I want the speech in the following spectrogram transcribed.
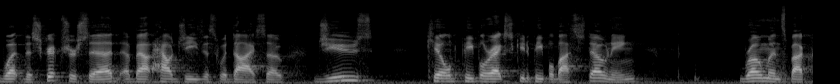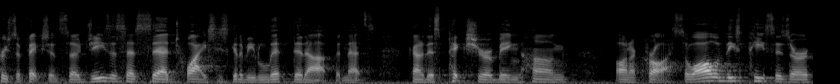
what the scripture said about how Jesus would die. So Jews killed people or executed people by stoning, Romans by crucifixion. So Jesus has said twice he's going to be lifted up, and that's kind of this picture of being hung on a cross. So all of these pieces are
